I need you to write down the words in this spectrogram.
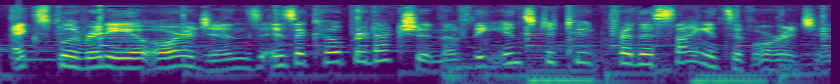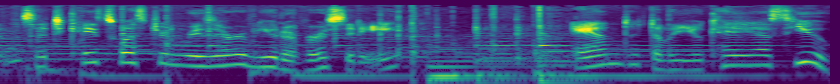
Exploradio Origins is a co production of the Institute for the Science of Origins at Case Western Reserve University and WKSU.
